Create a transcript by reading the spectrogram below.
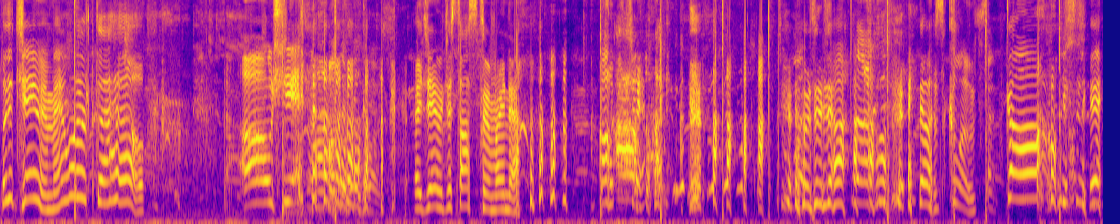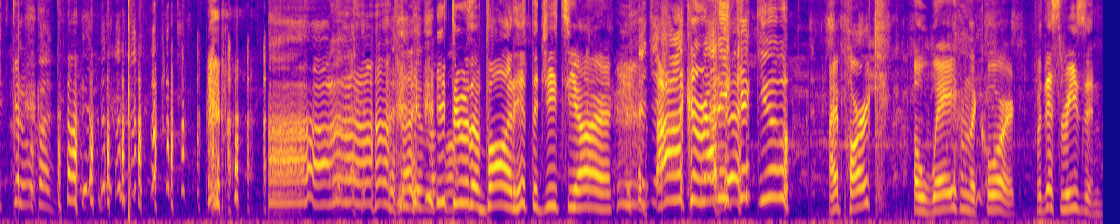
Look at Jamin, man. What the hell? Oh shit. hey Jamin, just toss it to him right now. oh shit. that was close. Go! Shit. he threw the ball and hit the GTR. ah, karate kick you! I park away from the court for this reason.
